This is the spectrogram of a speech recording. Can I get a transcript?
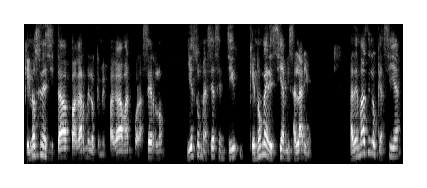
que no se necesitaba pagarme lo que me pagaban por hacerlo y eso me hacía sentir que no merecía mi salario. Además de lo que hacía,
